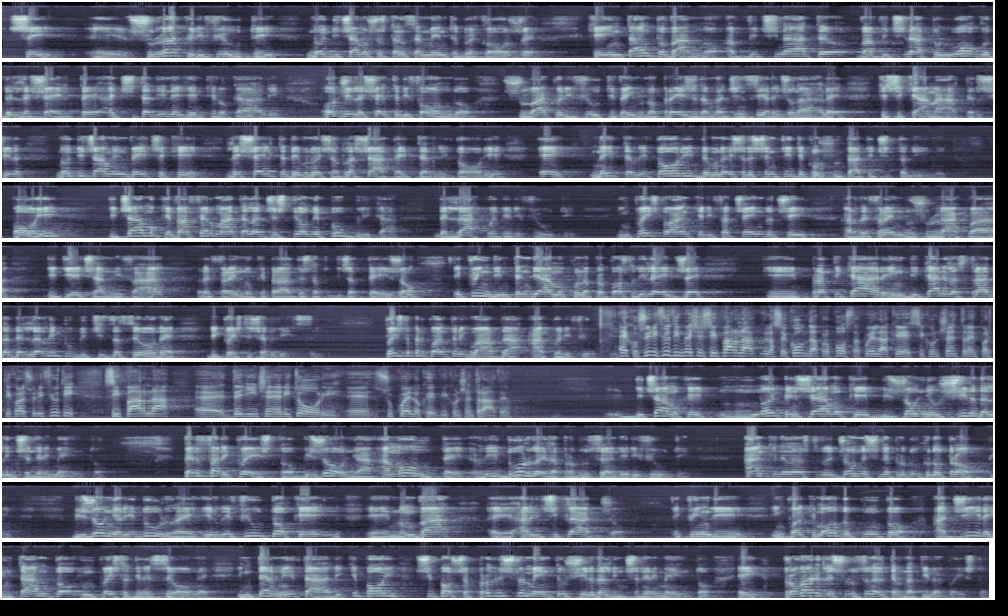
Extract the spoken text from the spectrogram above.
Sì, sull'acqua e rifiuti noi diciamo sostanzialmente due cose che intanto vanno avvicinate, va avvicinato il luogo delle scelte ai cittadini e agli enti locali. Oggi le scelte di fondo su acque e rifiuti vengono prese da un'agenzia regionale che si chiama Atersir. Noi diciamo invece che le scelte devono essere lasciate ai territori e nei territori devono essere sentiti e consultati i cittadini. Poi diciamo che va fermata la gestione pubblica dell'acqua e dei rifiuti in questo anche rifacendoci al referendum sull'acqua di dieci anni fa, referendum che peraltro è stato disatteso, e quindi intendiamo con la proposta di legge eh, praticare e indicare la strada della ripubblicizzazione di questi servizi. Questo per quanto riguarda acqua e rifiuti. Ecco, sui rifiuti invece si parla, la seconda proposta, quella che si concentra in particolare sui rifiuti, si parla eh, degli inceneritori, eh, su quello che vi concentrate? Diciamo che noi pensiamo che bisogna uscire dall'incenerimento. Per fare questo bisogna a monte ridurre la produzione dei rifiuti. Anche nella nostra regione se ne producono troppi. Bisogna ridurre il rifiuto che eh, non va eh, a riciclaggio e quindi in qualche modo appunto agire intanto in questa direzione in termini tali che poi si possa progressivamente uscire dall'incenerimento e trovare delle soluzioni alternative a questo.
